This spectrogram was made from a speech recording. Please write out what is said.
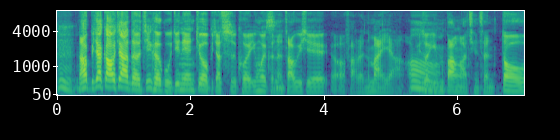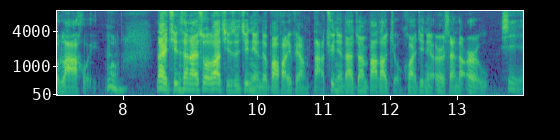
嗯，然后比较高价的机壳股今天就比较吃亏，因为可能遭遇一些呃法人的卖压啊，比如说银邦啊、勤诚都拉回，哦。那以秦城来说的话，其实今年的爆发力非常大，去年大概赚八到九块，今年二三到二五，是，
